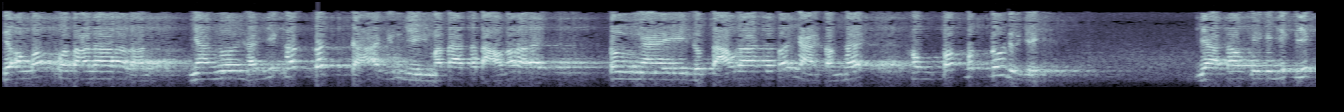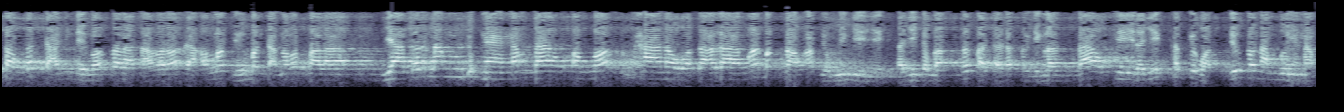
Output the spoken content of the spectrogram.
Thì Allah qua ta la ra lệnh, nhà ngươi hãy giết hết tất cả những gì mà ta sẽ tạo nó ra đây. Từ ngày được tạo ra cho tới ngày tận thế, không có bất cứ điều gì và sau khi cái giết giết xong tất cả những điều mà ta la tạo ra đó, là ông nói giữ bên cạnh ông ta la và tới năm chục ngàn năm sau, ông nói Subhanahu ta la mới bắt đầu áp dụng những gì gì tại vì trong đó tức là trời đất tự dựng lên. Sau khi đã giết hết kế hoạch trước có 50 ngàn năm.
